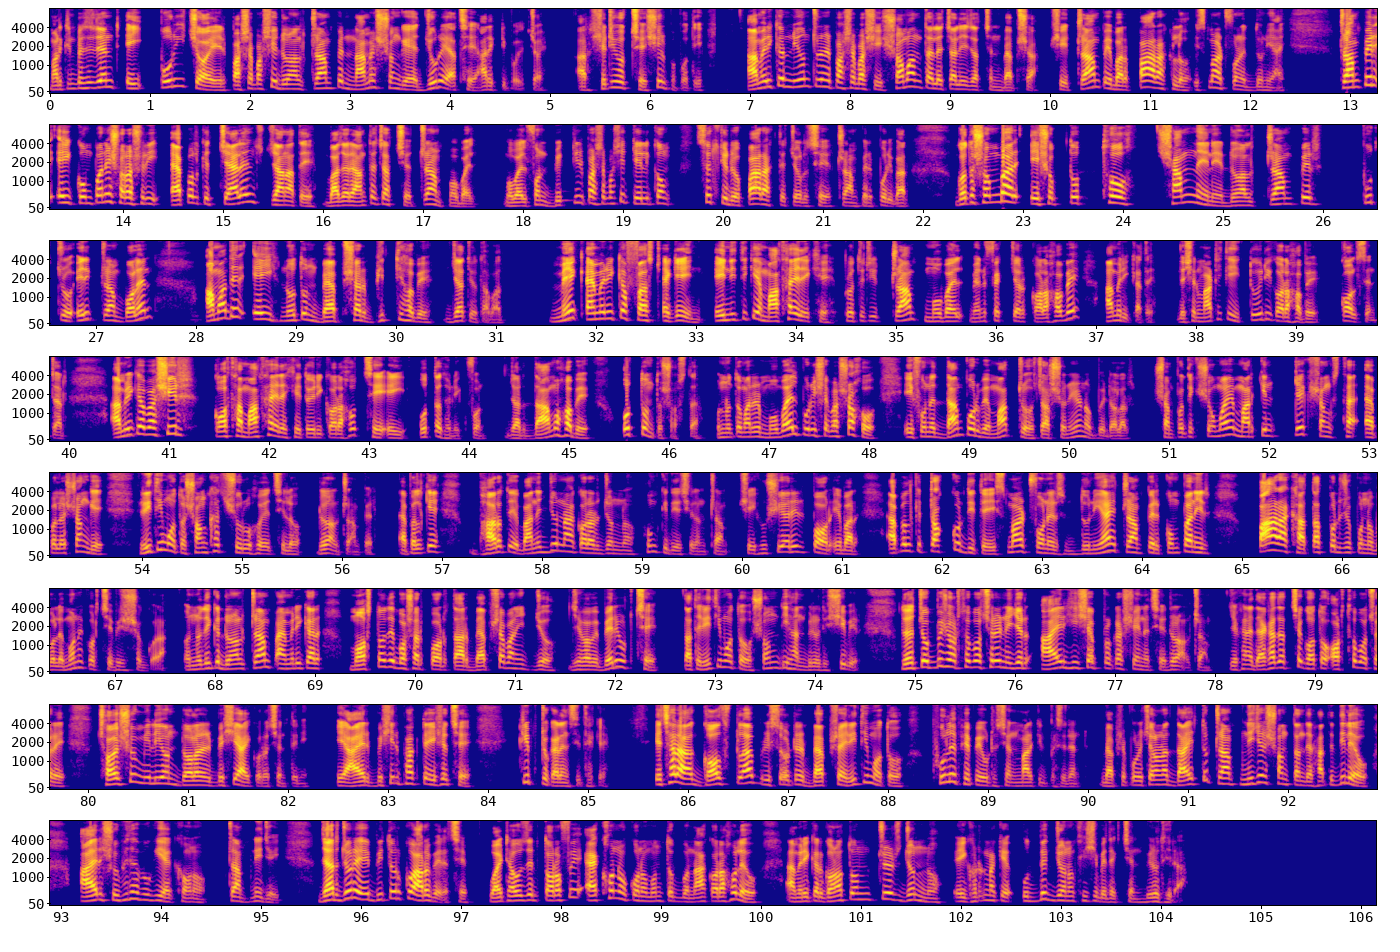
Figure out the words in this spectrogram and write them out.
মার্কিন প্রেসিডেন্ট এই পরিচয়ের পাশাপাশি ডোনাল্ড ট্রাম্পের নামের সঙ্গে জুড়ে আছে আরেকটি পরিচয়, আর সেটি হচ্ছে শিল্পপতি। আমেরিকার নিয়ন্ত্রণের পাশাপাশি সমান তালে চালিয়ে যাচ্ছেন ব্যবসা। সেই ট্রাম্প এবার পা রাখল স্মার্টফোনের দুনিয়ায়। ট্রাম্পের এই কোম্পানি সরাসরি অ্যাপলকে চ্যালেঞ্জ জানাতে বাজারে আনতে চাচ্ছে ট্রাম্প মোবাইল। মোবাইল ফোন বিক্রির পাশাপাশি টেলিকম সেক্টরেও পা রাখতে চলেছে ট্রাম্পের পরিবার। গত সোমবার এসব তথ্য সামনে এনে ডোনাল্ড ট্রাম্পের পুত্র এরিক ট্রাম্প বলেন আমাদের এই নতুন ব্যবসার ভিত্তি হবে জাতীয়তাবাদ। মেক আমেরিকা ফার্স্ট অ্যাগেইন এই নীতিকে মাথায় রেখে প্রতিটি ট্রাম্প মোবাইল ম্যানুফ্যাকচার করা হবে আমেরিকাতে। দেশের মাটিতেই তৈরি করা হবে কল সেন্টার। আমেরিকাবাসীর কথা মাথায় রেখে তৈরি করা হচ্ছে এই অত্যাধুনিক ফোন, যার দামও হবে অত্যন্ত সস্তা। উন্নত মানের মোবাইল পরিষেবা সহ এই ফোনের দাম পড়বে মাত্র চারশো নিরানব্বই ডলার। সাম্প্রতিক সময়ে মার্কিন টেক সংস্থা অ্যাপলের সঙ্গে রীতিমতো সংঘাত শুরু হয়েছিল ডোনাল্ড ট্রাম্পের। অ্যাপলকে ভারতে বাণিজ্য না করার জন্য হুমকি দিয়েছিলেন ট্রাম্প। সেই হুঁশিয়ারির পর এবার অ্যাপলকে টক্কর দিতে স্মার্টফোনের দুনিয়ায় ট্রাম্পের কোম্পানির পা রাখা তাৎপর্যপূর্ণ বলে মনে করছে বিশেষজ্ঞরা। অন্যদিকে ডোনাল্ড ট্রাম্প আমেরিকার মসনদে বসার পর তার ব্যবসা বাণিজ্য যেভাবে বেড়ে উঠছে, তাতে রীতিমতো সন্দিহান বিরোধী শিবির। দু হাজার চব্বিশ অর্থ বছরে নিজের আয়ের হিসাব প্রকাশ্যে এনেছে ডোনাল্ড ট্রাম্প, যেখানে দেখা যাচ্ছে গত অর্থ বছরে ছয়শো মিলিয়ন ডলারের বেশি আয় করেছেন তিনি। এই আয়ের বেশিরভাগটা এসেছে ক্রিপ্টোকারেন্সি থেকে। এছাড়া গলফ ক্লাব রিসোর্টের ব্যবসায় রীতিমতো ফুলে ফেপে উঠেছেন মার্কিন প্রেসিডেন্ট। ব্যবসা পরিচালনার দায়িত্ব ট্রাম্প নিজের সন্তানদের হাতে দিলেও আয়ের সুবিধাভোগী এখনও ট্রাম্প নিজেই, যার জোরে বিতর্ক আরও বেড়েছে। হোয়াইট হাউসের তরফে এখনও কোনো মন্তব্য না করা হলেও আমেরিকার গণতন্ত্রের জন্য এই ঘটনাকে উদ্বেগজনক হিসেবে দেখছেন বিরোধীরা।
